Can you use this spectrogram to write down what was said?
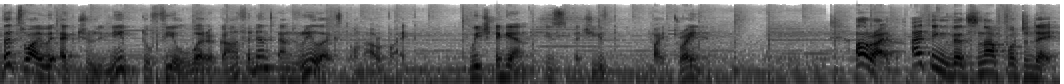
That's why we actually need to feel very confident and relaxed on our bike, which again is achieved by training. Alright, I think that's enough for today.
